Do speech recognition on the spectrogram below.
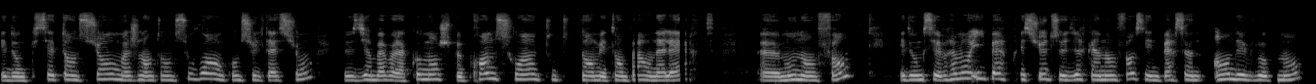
Et donc, cette tension, moi, je l'entends souvent en consultation, de se dire, bah voilà, comment je peux prendre soin tout en mettant pas en alerte euh, mon enfant. Et donc, c'est vraiment hyper précieux de se dire qu'un enfant, c'est une personne en développement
